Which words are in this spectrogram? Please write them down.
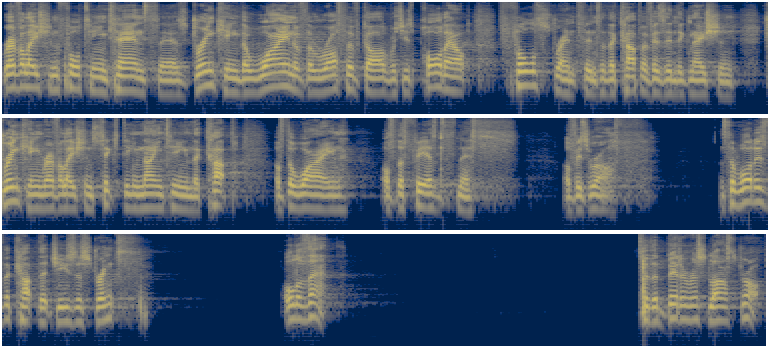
Revelation 14:10 says, "Drinking the wine of the wrath of God, which is poured out full strength into the cup of his indignation." Drinking Revelation 16:19, the cup of the wine of the fierceness of his wrath. And so what is the cup that Jesus drinks? All of that to the bitterest last drop.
